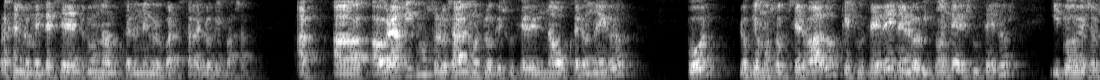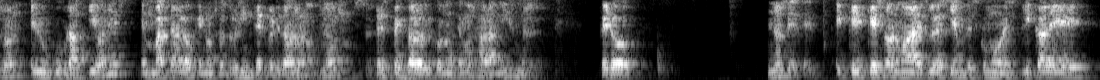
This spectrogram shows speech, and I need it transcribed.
por ejemplo, meterse dentro de un agujero negro para saber lo que pasa. A- a- ahora mismo solo sabemos lo que sucede en un agujero negro por lo que hemos observado que sucede en el horizonte de sucesos y todo eso son elucubraciones en base a lo que nosotros interpretamos sí. respecto a lo que conocemos ahora mismo. Sí. Pero, no sé, eh, que, que es normal, es lo de siempre. Es como explícale,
